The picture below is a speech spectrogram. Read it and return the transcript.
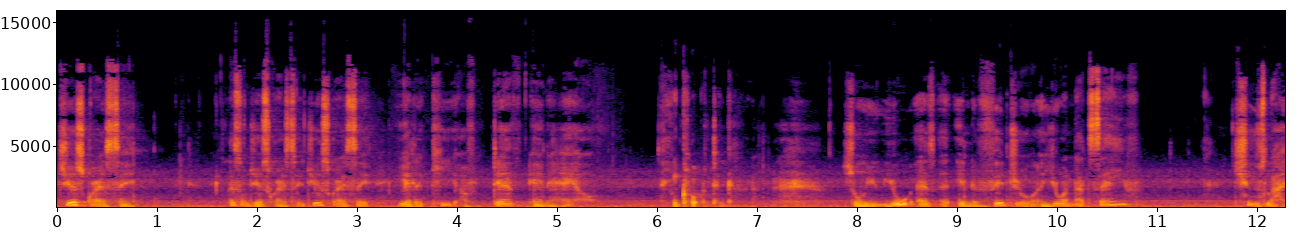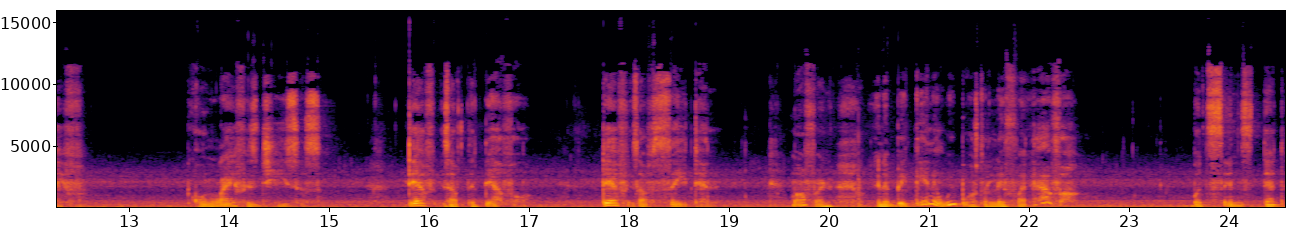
Jesus Christ say, listen Jesus Christ say, Jesus Christ say, you have the key of death and hell. Glory to God. So you, you as an individual and you are not saved, choose life. Because life is Jesus. Death is of the devil. Death is of Satan. My friend, in the beginning, we supposed to live forever. But since that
